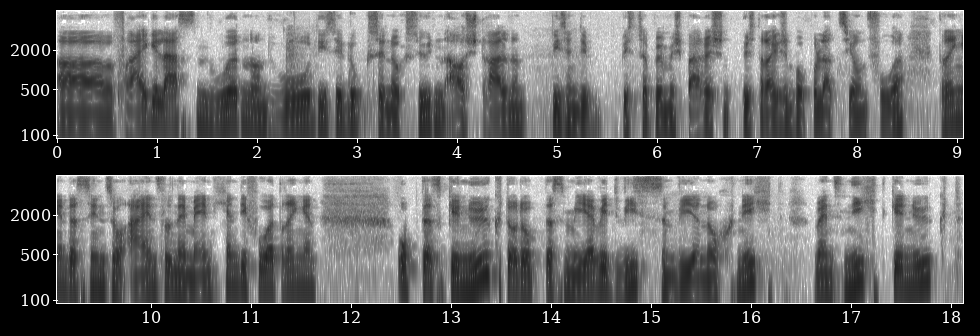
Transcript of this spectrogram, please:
äh, freigelassen wurden und wo diese Luchse nach Süden ausstrahlen und bis in die bis zur böhmisch-bayerischen österreichischen Population vordringen. Das sind so einzelne Männchen, die vordringen. Ob das genügt oder ob das mehr wird, wissen wir noch nicht. Wenn es nicht genügt,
